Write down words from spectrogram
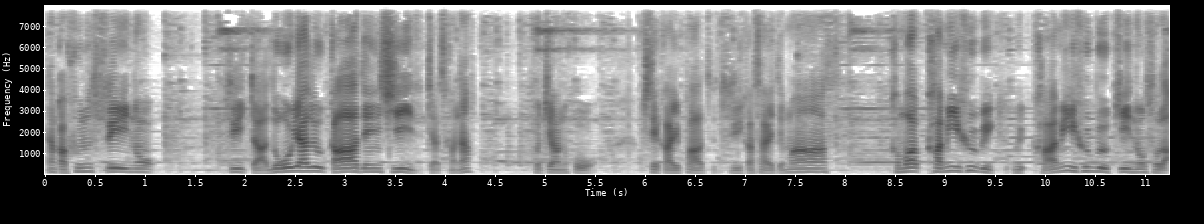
なんか噴水のついたローヤルガーデンシリーズってやつかな。こちらの方、着せ替えパーツ追加されてます。かま、紙吹雪、紙吹雪の空。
